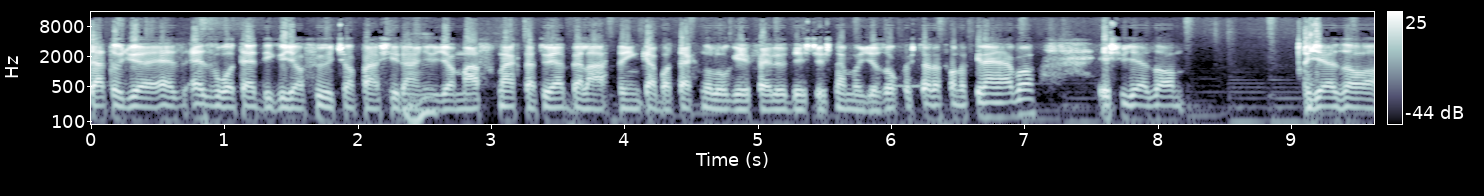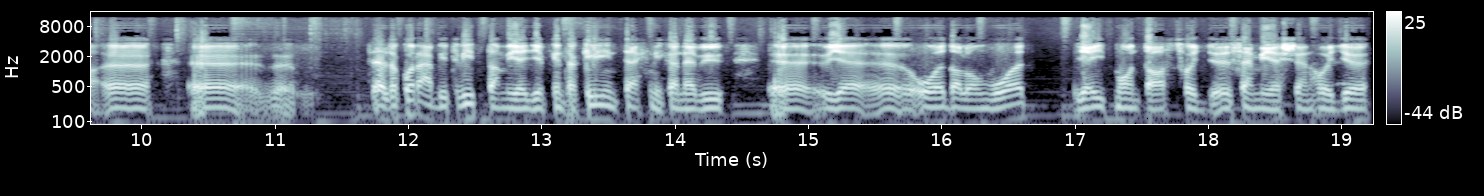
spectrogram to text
tehát hogy ez, ez volt eddig ugye a fő csapás irány mm. ugye a Musknak, tehát ő ebbe látta inkább a technológiai fejlődést, és nem hogy az okos telefonok irányába, és ugye ez a ugye ez a ö, ö, ez a korábbi tweet, ami egyébként a Clean Technica nevű ö, ugye, oldalon volt, Ugye itt mondta azt, hogy személyesen, hogy,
